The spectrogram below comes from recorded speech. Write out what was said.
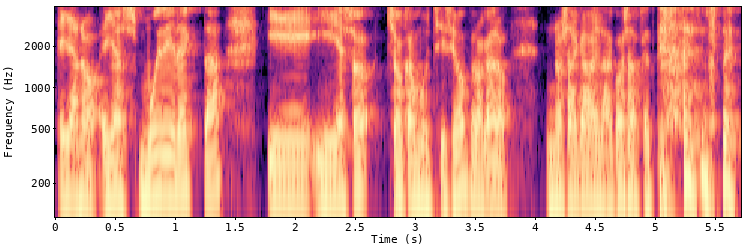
ella no, ella es muy directa y, y eso choca muchísimo, pero claro, no se acaba la cosa, efectivamente.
